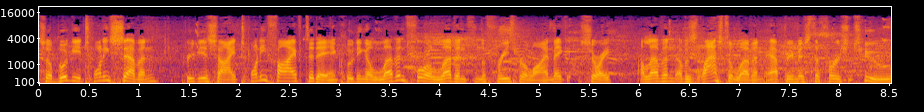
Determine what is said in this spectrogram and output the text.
So Boogie 27, previous high 25 today, including 11 for 11 from the free throw line. Make it, sorry, 11 of his last 11 after he missed the first two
